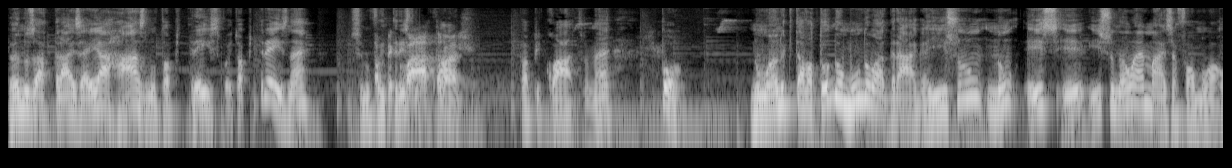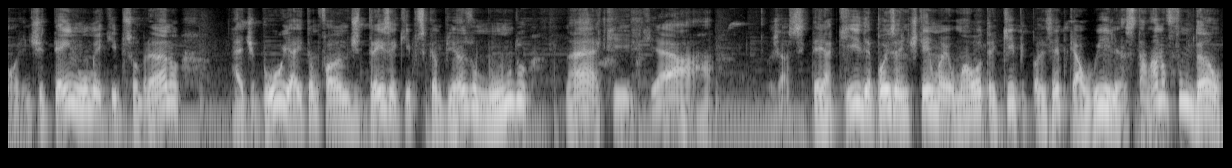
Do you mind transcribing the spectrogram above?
anos atrás aí a Haas no top 3, foi top 3, né? Se não top foi 3, 4, foi 4. Acho. Top 4, né? Pô, num ano que tava todo mundo uma draga. E isso não, não, esse, isso não é mais a Fórmula 1. A gente tem uma equipe sobrando, Red Bull, e aí estamos falando de três equipes campeãs do mundo, né? Que, que é a, já citei aqui. Depois a gente tem uma, uma outra equipe, por exemplo, que é a Williams, está lá no fundão,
